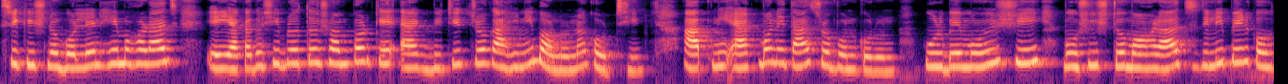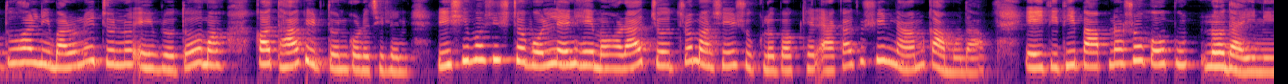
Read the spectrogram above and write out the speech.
শ্রীকৃষ্ণ বললেন, হে মহারাজ, এই একাদশী ব্রত সম্পর্কে এক বিচিত্র কাহিনী বর্ণনা করছি। আপনি এক মনে তা শ্রবণ করুন। পূর্বে মহর্ষি বশিষ্ঠ মহারাজ দিলীপের কৌতূহল নিবারণের জন্য এই ব্রত কথা কীর্তন করেছিলেন। ঋষি বশিষ্ঠ বললেন, হে মহারাজ, চৈত্র মাসের শুক্লপক্ষের একাদশীর নাম কামদা। এই তিথি পাপনাশক ও পুণ্যদায়িনী।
